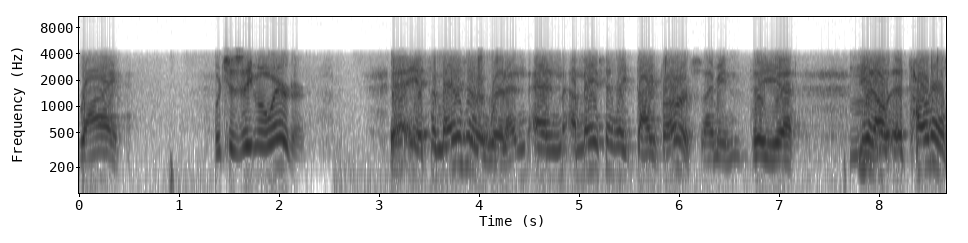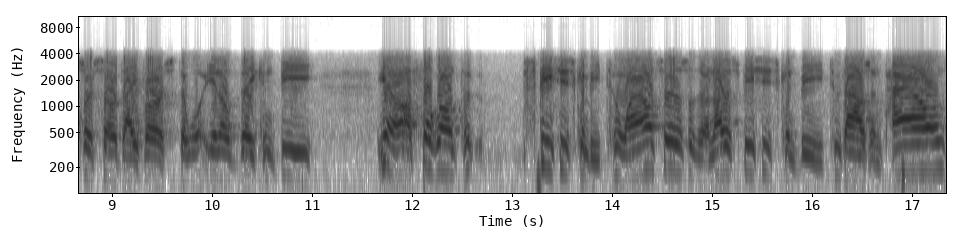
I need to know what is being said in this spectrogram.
Right. which is even weirder. It's amazingly weird and, and amazingly diverse. I mean, the uh, you know uh, turtles are so diverse that you know they can be, you know, a full-grown species can be two ounces. Another species can be two thousand pounds.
